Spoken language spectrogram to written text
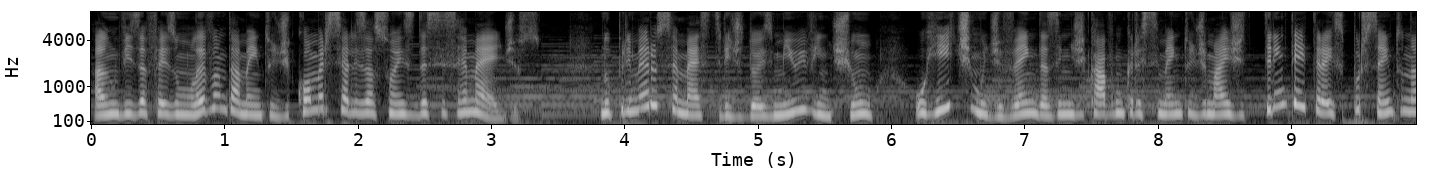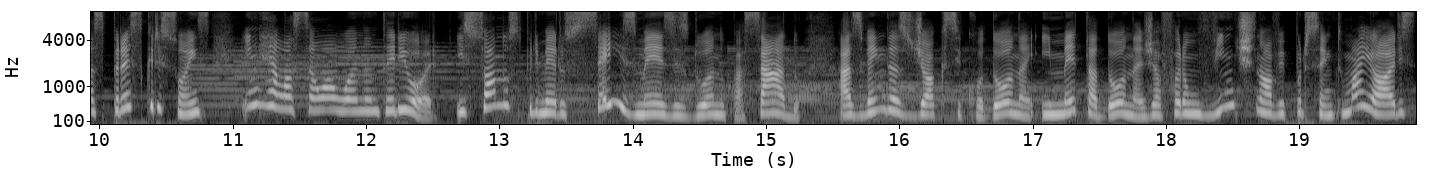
a Anvisa fez um levantamento de comercializações desses remédios. No primeiro semestre de 2021, o ritmo de vendas indicava um crescimento de mais de 33% nas prescrições em relação ao ano anterior. E só nos primeiros seis meses do ano passado, as vendas de oxicodona e metadona já foram 29% maiores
